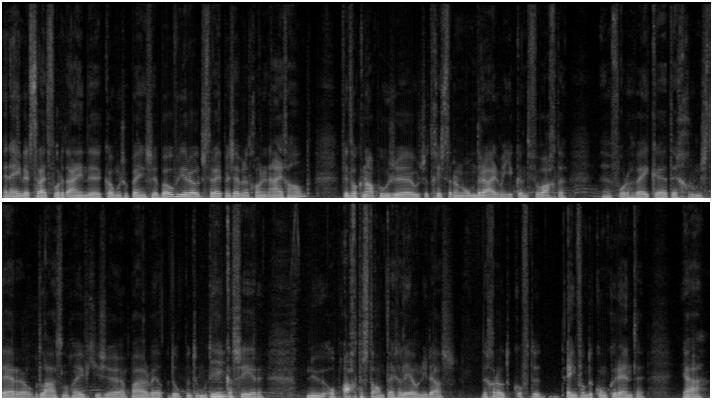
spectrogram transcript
En één wedstrijd voor het einde komen ze opeens boven die rode streep. En ze hebben het gewoon in eigen hand. Ik vind het wel knap hoe ze, hoe ze het gisteren omdraaiden. Want je kunt verwachten, vorige week tegen Groene Sterren op het laatst nog eventjes een paar doelpunten moeten mm. incasseren. Nu op achterstand tegen Leonidas. De grote, of de, een van de concurrenten. Ja,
